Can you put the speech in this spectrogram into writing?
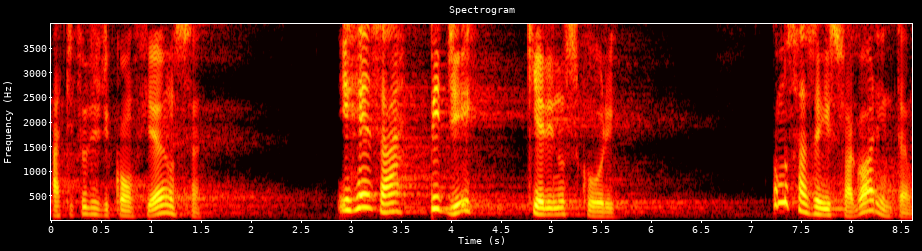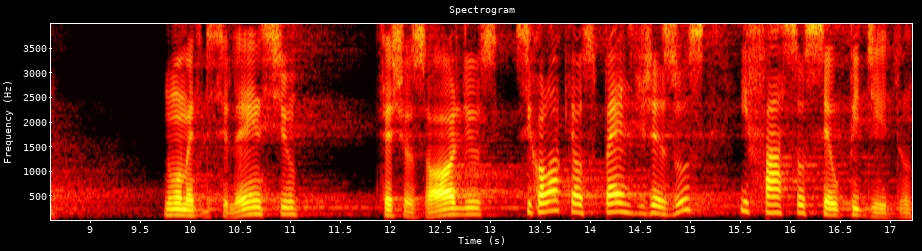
atitude de confiança, e rezar, pedir que ele nos cure. Vamos fazer isso agora então? Num momento de silêncio, feche os olhos, se coloque aos pés de Jesus e faça o seu pedido.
